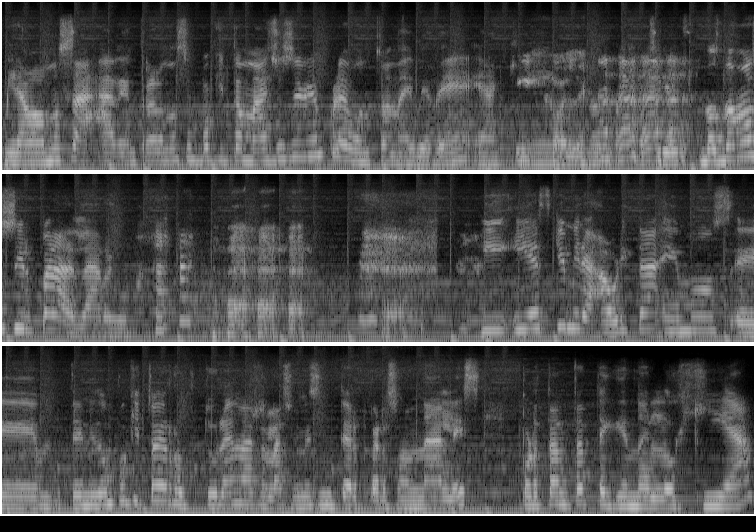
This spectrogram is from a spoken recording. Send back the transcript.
mira, vamos a adentrarnos un poquito más. Yo soy bien preguntona y bebé. Aquí Híjole. Nos, nos vamos a ir para largo. Y, es que, mira, ahorita hemos eh, tenido un poquito de ruptura en las relaciones interpersonales por tanta tecnología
